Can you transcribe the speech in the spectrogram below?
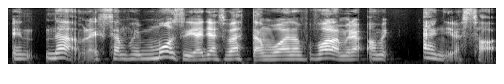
én nem emlékszem, hogy mozi egyet vettem volna valamire, ami ennyire szar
